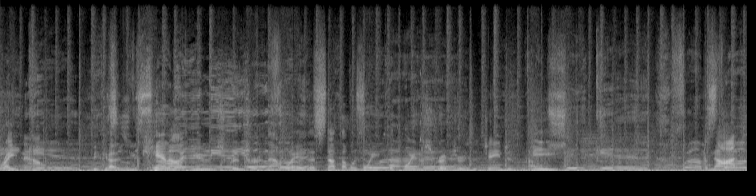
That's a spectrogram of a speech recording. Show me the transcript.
right now because you cannot use scripture in that way. That's not the point. The point of scripture is it changes me, not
